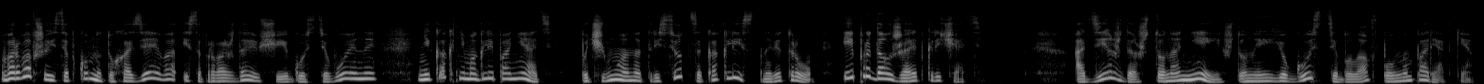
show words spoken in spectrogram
Ворвавшиеся в комнату хозяева и сопровождающие гостя воины никак не могли понять, почему она трясется, как лист на ветру, и продолжает кричать. Одежда, что на ней, что на ее госте, была в полном порядке.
